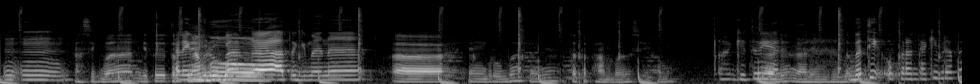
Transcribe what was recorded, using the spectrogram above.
Mm-mm. Asik banget gitu. Terus Ada yang nyambung. berubah nggak atau gimana? Eh, yang berubah kayaknya tetap humble sih kamu. Oh gitu Nggak ya. ada, nggak ada yang berubah. Berarti ukuran kaki berapa?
